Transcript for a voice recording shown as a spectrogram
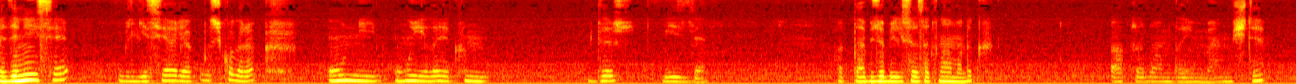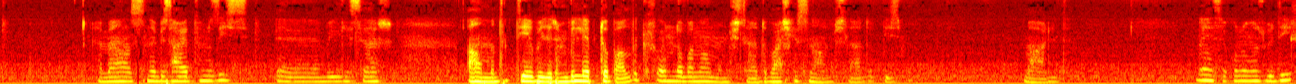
Nedeni ise bilgisayar yaklaşık olarak 10 yıl 10 yıla yakındır bizde. Hatta biz o bilgisayarı satın almadık. Akrabam dayım vermişti. Ben aslında biz hayatımızı hiç e, bilgisayar almadık diyebilirim. Bir laptop aldık. Onu da bana almamışlardı. Başkasını almışlardı. Biz mahallede. Neyse konumuz bu değil.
